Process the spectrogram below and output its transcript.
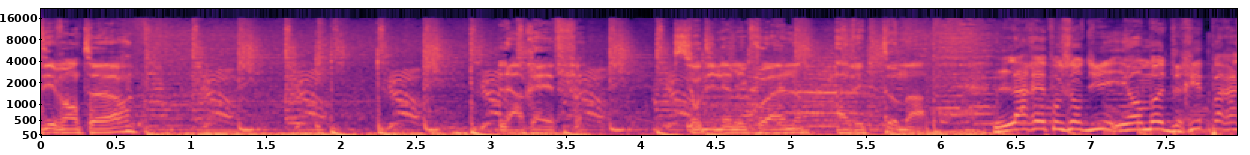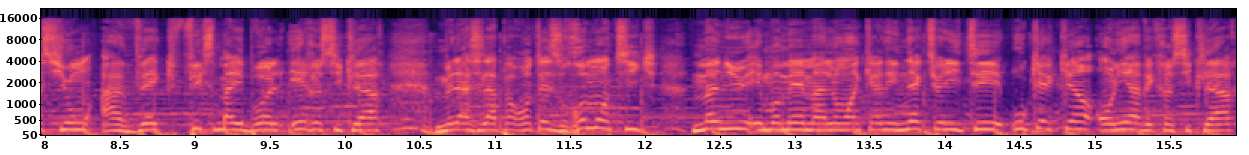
Des 20h, la ref sur Dynamic One avec Thomas. La rep aujourd'hui est en mode réparation avec Fix My Brawl et Recyclar. Mais là, c'est la parenthèse romantique. Manu et moi-même allons incarner une actualité ou quelqu'un en lien avec Recyclar.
